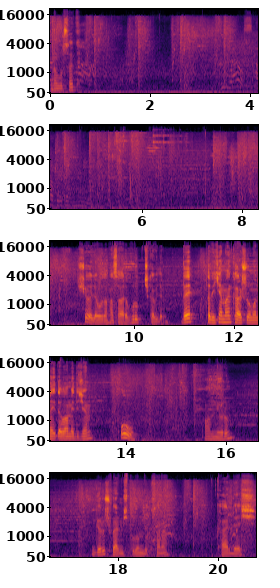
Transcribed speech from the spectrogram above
Şuna vursak. Şöyle oradan hasara vurup çıkabilirim. Ve tabii ki hemen karşı ormana devam edeceğim. Oo. Anlıyorum. Görüş vermiş bulunduk sana. Kardeş.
